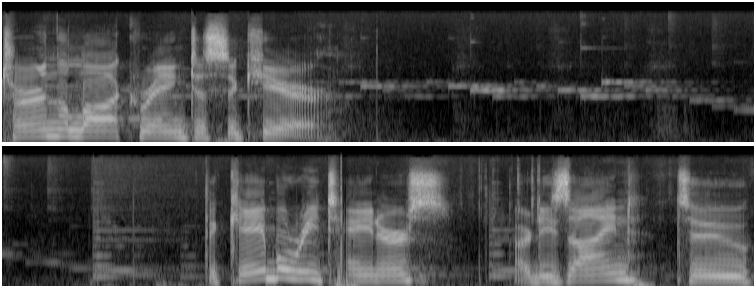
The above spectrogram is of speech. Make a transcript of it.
Turn the lock ring to secure. The cable retainers are designed to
